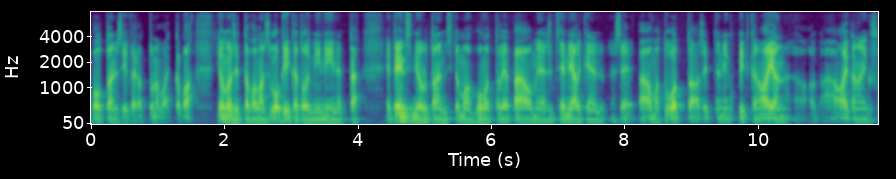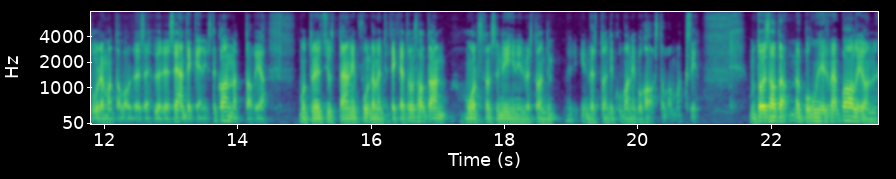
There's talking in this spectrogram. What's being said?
polttoaineisiin verrattuna vaikkapa, jolloin sitten tavallaan se logiikka toimii niin, että, että ensin joudutaan omaan huomattavia pääomia ja sitten sen jälkeen se pääoma tuottaa sitten niin kuin pitkän ajan aikana niin kuin suuremman taloudellisen hyödyn ja sehän tekee niistä kannattavia. Mutta nyt just tämä niin fundamenttitekijät osaltaan muodostanut se niihin investointi, investointikuvan niin kuin haastavammaksi. Mutta toisaalta mä puhun hirveän paljon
